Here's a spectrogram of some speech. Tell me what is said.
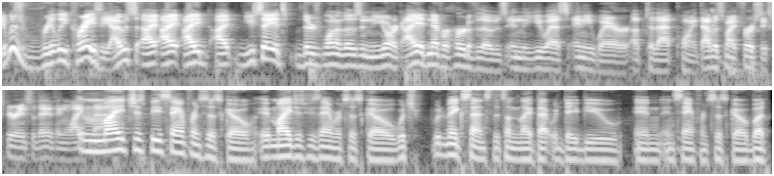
it was really crazy. I was I, I I I you say it's there's one of those in New York. I had never heard of those in the US anywhere up to that point. That was my first experience with anything like It that. It might just be San Francisco. It might just be San Francisco, which would make sense that something like that would debut in, in San Francisco. But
